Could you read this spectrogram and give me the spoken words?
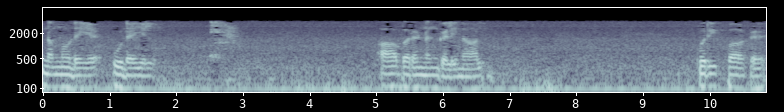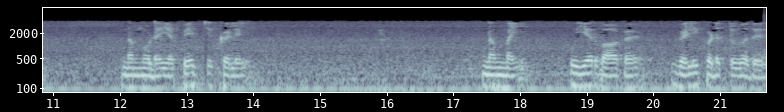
நம்முடைய உடையில் ஆபரணங்களினால் குறிப்பாக நம்முடைய பேச்சுக்களில் நம்மை உயர்வாக வெளிப்படுத்துவது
